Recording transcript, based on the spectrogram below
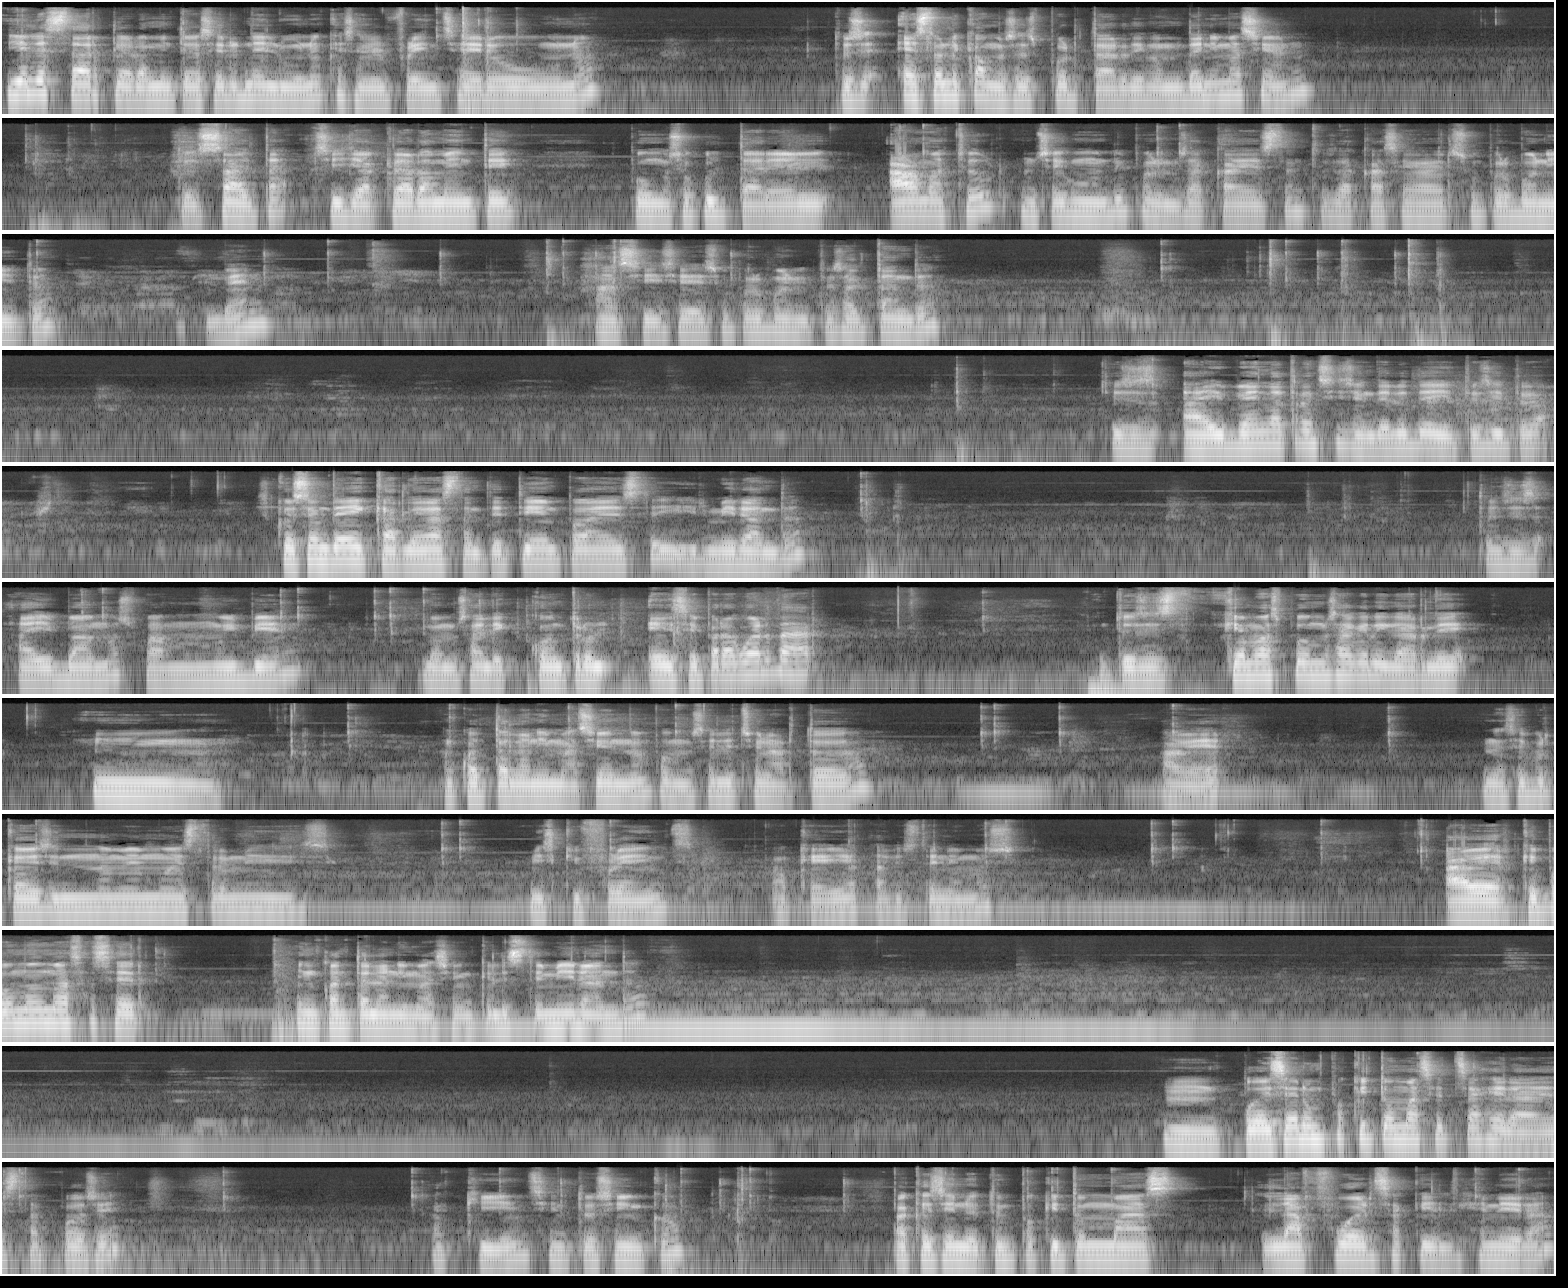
Y el start claramente va a ser en el 1, que es en el frame 0 1. Entonces esto es lo que vamos a exportar, digamos, de animación. Entonces salta. Si ya claramente podemos ocultar el armature, un segundo y ponemos acá esto. Entonces acá se va a ver súper bonito. ¿Ven? Así se ve súper bonito saltando. Entonces ahí ven la transición de los deditos y todo. Es cuestión de dedicarle bastante tiempo a este y ir mirando. Entonces ahí vamos, vamos muy bien. Vamos a darle control S para guardar. Entonces, ¿qué más podemos agregarle Mm, en cuanto a la animación, ¿no? Podemos seleccionar todo. A ver. No sé por qué a veces no me muestra mis, mis keyframes. Ok, acá los tenemos. A ver, ¿qué podemos más hacer en cuanto a la animación que le esté mirando? Mm, puede ser un poquito más exagerada esta pose. Aquí en 105. Para que se note un poquito más la fuerza que él genera.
